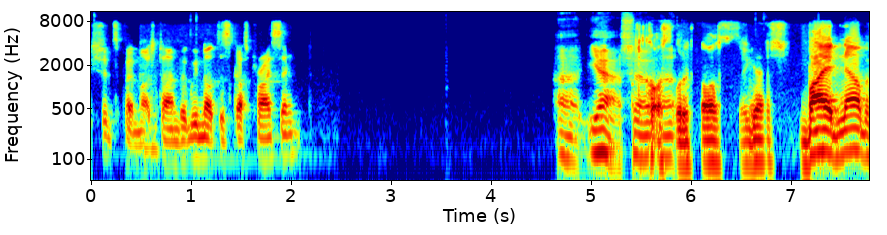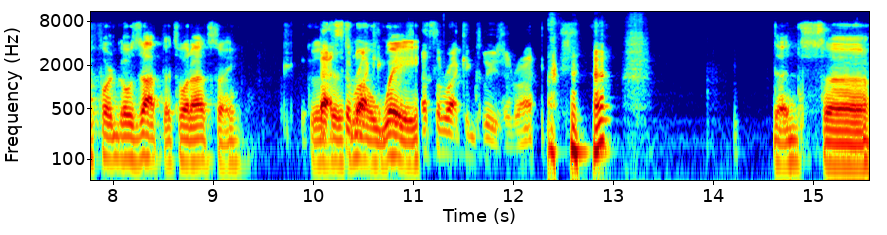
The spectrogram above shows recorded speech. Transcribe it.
should spend much time, but we've not discussed pricing. Uh, yeah, so cost uh, what it costs, I guess. Buy it now before it goes up. That's what I'd say. That's the no right. conclusion. way That's the right conclusion, right? that's. Uh,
